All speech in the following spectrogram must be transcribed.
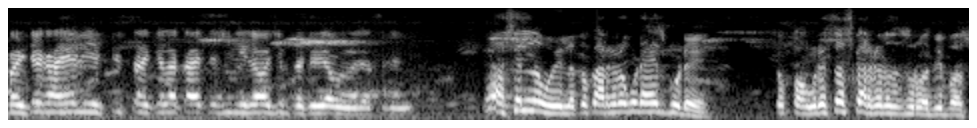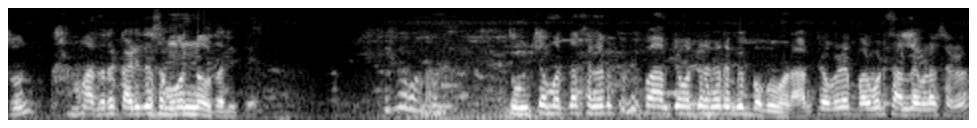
बैठक आहे आणि एकतीस तारखेला काय त्याची लिलावाची प्रक्रिया होणार आहे असं त्यांनी ते असेल ना होईल. तो कारखाना कुठे आहेच कुठे? तो काँग्रेसचाच कारखाना होता सुरुवातीपासून. माझा काडीचा संबंध नव्हता तिथे. ठीक आहे म्हणा. तुमच्या मतदारसंघात तुम्ही पहा आमच्या मतदारसंघात मी बघू म्हणा. आमच्याकडे बरोबर चाललंय म्हणा सगळं.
